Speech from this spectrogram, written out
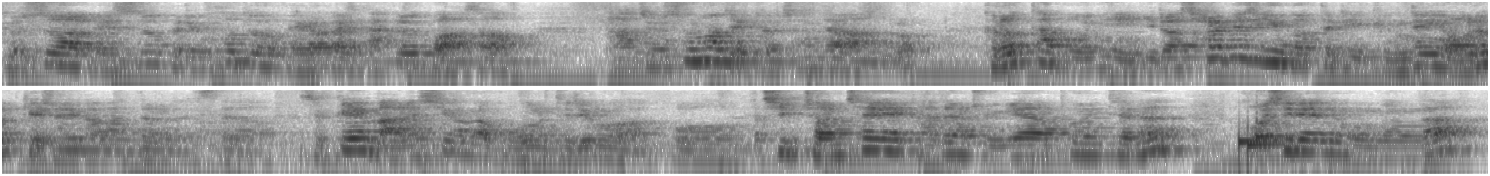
급수와 배수 그리고 후드 배관까지 다 끌고 와서 다좀 숨어져 있죠 천장 안으로. 그렇다 보니 이런 설계적인 것들이 굉장히 어렵게 저희가 만들어냈어요. 그래서 꽤 많은 시간과 공을 들인 것 같고 집 전체의 가장 중요한 포인트는 거실에 있는 공간과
